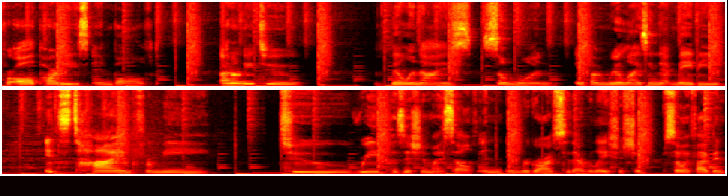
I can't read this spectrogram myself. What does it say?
for all parties involved. I don't need to villainize someone if I'm realizing that maybe it's time for me to reposition myself in, in regards to that relationship. So if I've been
